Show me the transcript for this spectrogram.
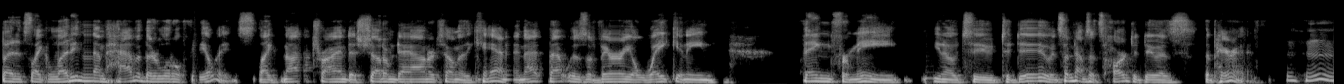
But it's like letting them have their little feelings, like not trying to shut them down or tell them they can. And that that was a very awakening thing for me, you know, to to do. And sometimes it's hard to do as the parent. Mm-hmm.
